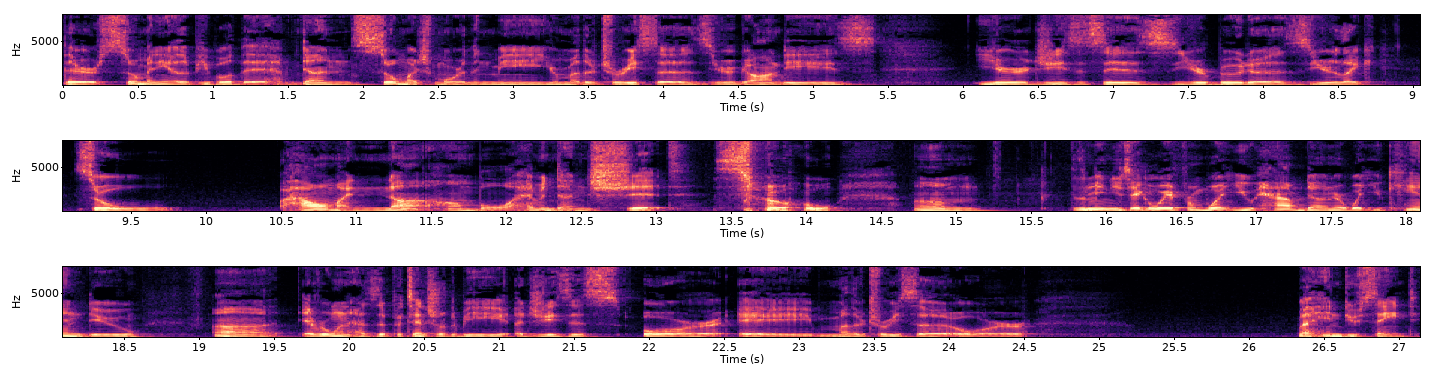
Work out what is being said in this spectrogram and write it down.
There's so many other people that have done so much more than me. Your Mother Teresa's, your Gandhis, your Jesus's, your Buddhas. You're like so how am I not humble? I haven't done shit. So um, doesn't mean you take away from what you have done or what you can do. Uh, everyone has the potential to be a Jesus or a Mother Teresa or a Hindu saint.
